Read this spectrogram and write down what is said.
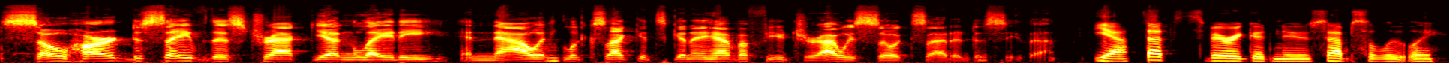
So hard to save this track, young lady, and now it looks like it's going to have a future. I was so excited to see that. Yeah, that's very good news. Absolutely.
